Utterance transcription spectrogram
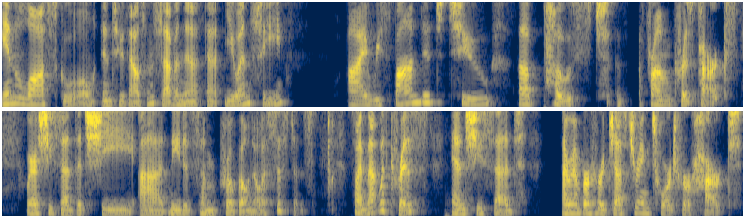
in law school in 2007 at, at UNC. I responded to a post from Chris Parks where she said that she uh, needed some pro bono assistance. So I met with Chris and she said, I remember her gesturing toward her heart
